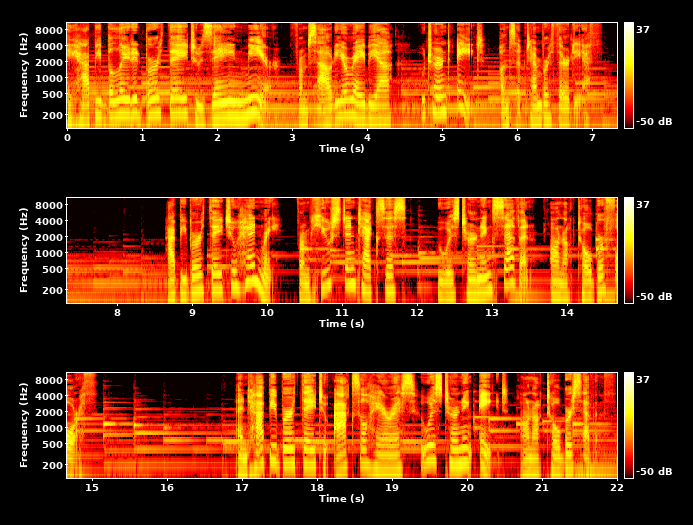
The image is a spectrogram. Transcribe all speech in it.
A happy belated birthday to Zain Mir from Saudi Arabia, who turned eight on September 30th. Happy birthday to Henry from Houston, Texas, who is turning seven on October 4th. And happy birthday to Axel Harris, who is turning eight on October 7th.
